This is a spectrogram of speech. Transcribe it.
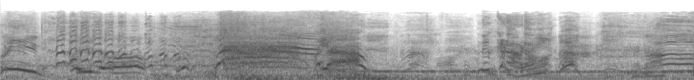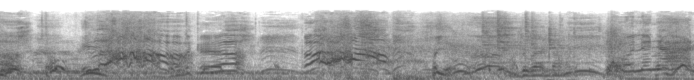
Reed! നിക്കടാ അയ്യോ അത് വേണ്ട കൊല്ല ഞാൻ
